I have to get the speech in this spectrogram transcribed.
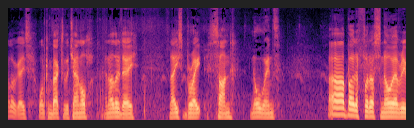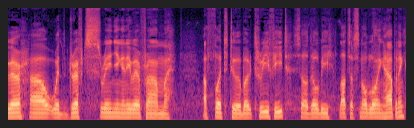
Hello guys, welcome back to the channel. Another day, nice bright sun, no winds. Uh, about a foot of snow everywhere uh, with drifts ranging anywhere from a foot to about three feet. So there'll be lots of snow blowing happening.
